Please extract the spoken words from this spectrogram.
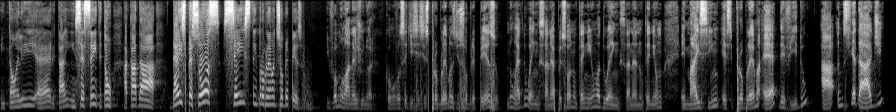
Então ele é, está em 60. Então a cada 10 pessoas, 6 têm problema de sobrepeso. E vamos lá, né, Júnior? Como você disse, esses problemas de sobrepeso não é doença, né? A pessoa não tem nenhuma doença, né? Não tem nenhum. E mais sim, esse problema é devido à ansiedade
